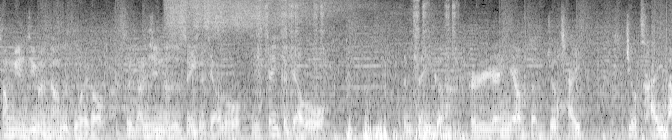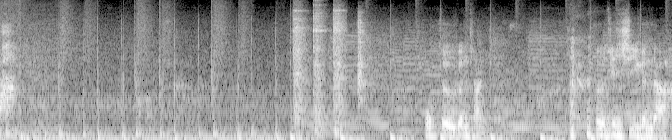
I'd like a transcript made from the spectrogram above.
上面基本上是不会漏的。最担心的是这个角落，跟这个角落，跟这一个，可是人要等就拆，就拆吧。哦，这个更惨，这个间隙更大。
